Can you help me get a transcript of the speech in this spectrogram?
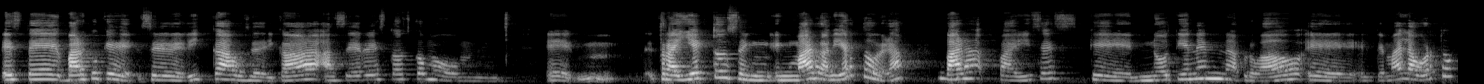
este barco que se dedica o se dedicaba a hacer estos como mm, eh, mm, trayectos en, mar abierto, ¿verdad? Para países que no tienen aprobado eh, el tema del aborto,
